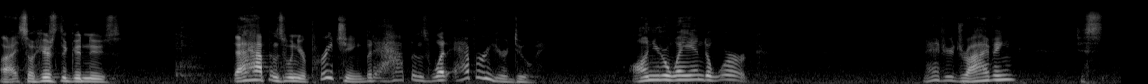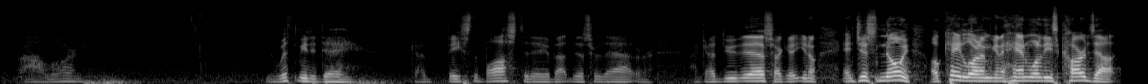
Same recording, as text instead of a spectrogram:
All right, so here's the good news that happens when you're preaching, but it happens whatever you're doing. On your way into work. Man, if you're driving, just, oh, Lord, you're with me today. God faced the boss today about this or that, or I got to do this. Or I got, you know, and just knowing, okay, Lord, I'm going to hand one of these cards out.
